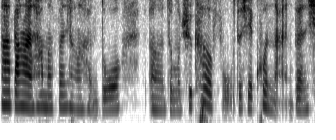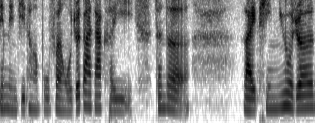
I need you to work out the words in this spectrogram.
那当然他们分享了很多，嗯、怎么去克服这些困难跟心灵鸡汤的部分。我觉得大家可以真的来听，因为我觉得，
